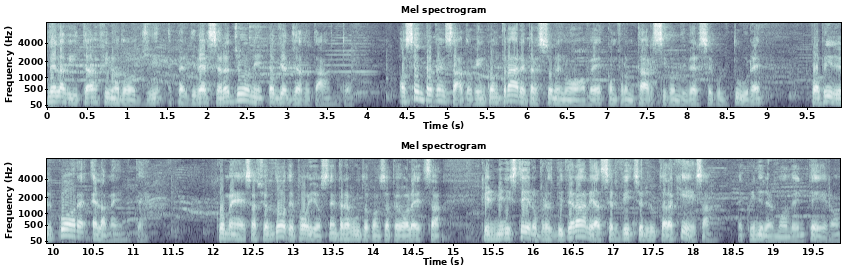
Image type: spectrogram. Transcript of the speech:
Nella vita, fino ad oggi, e per diverse ragioni, ho viaggiato tanto. Ho sempre pensato che incontrare persone nuove, confrontarsi con diverse culture, può aprire il cuore e la mente. Come sacerdote poi ho sempre avuto consapevolezza che il ministero presbiterale è al servizio di tutta la Chiesa e quindi del mondo intero.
